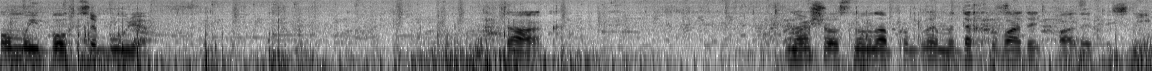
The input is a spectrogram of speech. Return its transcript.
О мій бог, це буря. Так. Наша основна проблема, де хватить падати сніг.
